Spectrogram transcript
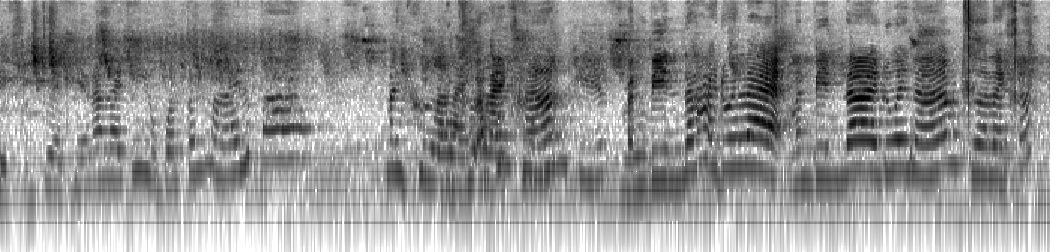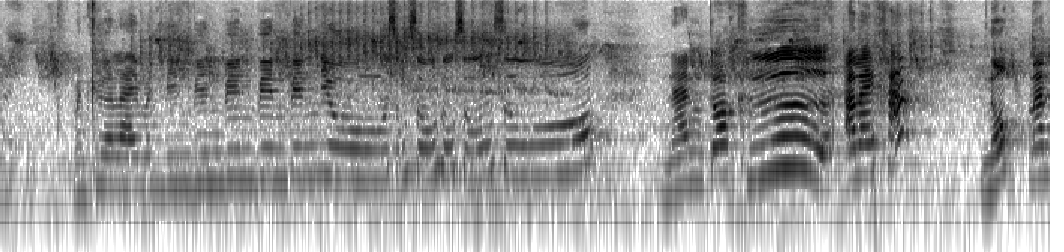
ด็กๆสังเกตเห็นอะไรที่อยู่บนต้นไม้หรือเปล่า มันคืออะไรมันคืออะไรคะณทิพย์มันบินได้ด้วยแหละ มันบินได้ด้วยนะ มันคืออะไรคะ มันคืออะไร มันบินบินบินบินบินอยู่สูงสูงสูงสูงสูงนั่นก็คืออะไรคะ นกนั่น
